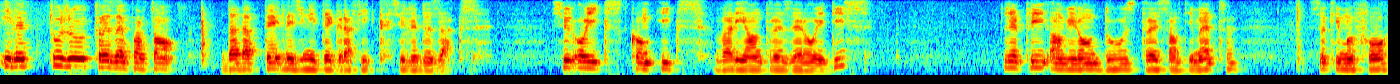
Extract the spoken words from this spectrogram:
il est toujours très important d'adapter les unités graphiques sur les deux axes. Sur OX, comme X varie entre 0 et 10, j'ai pris environ 12-13 cm, ce qui me faut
